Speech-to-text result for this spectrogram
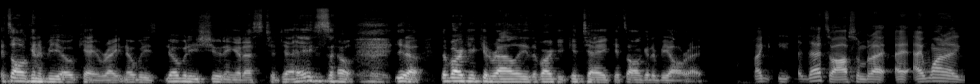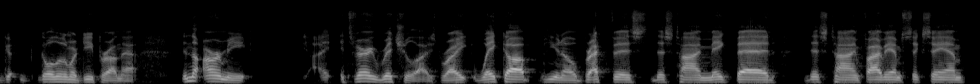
it's all going to be okay, right? Nobody's nobody's shooting at us today, so you know the market could rally, the market could take. It's all going to be all right. I, that's awesome, but I I, I want to go a little more deeper on that. In the army, it's very ritualized, right? Wake up, you know, breakfast this time, make bed this time, 5 a.m., 6 a.m.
